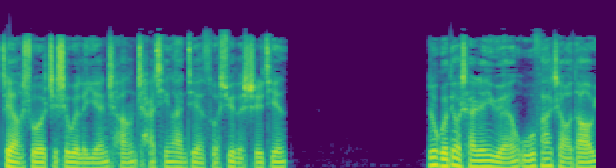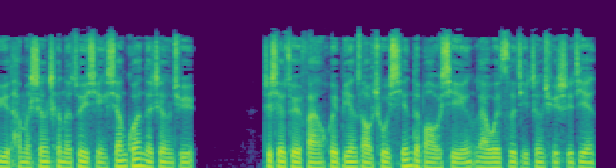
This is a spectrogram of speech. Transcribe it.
这样说只是为了延长查清案件所需的时间。如果调查人员无法找到与他们声称的罪行相关的证据，这些罪犯会编造出新的暴行来为自己争取时间。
